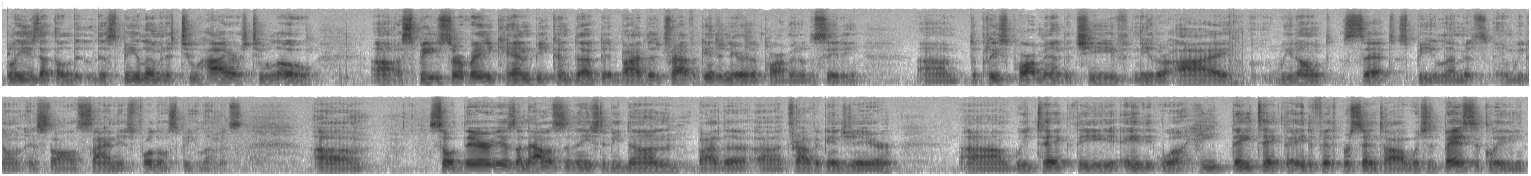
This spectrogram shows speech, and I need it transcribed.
believes that the, the speed limit is too high or is too low. Uh, a speed survey can be conducted by the traffic engineering department of the city. Um, the police department, the chief, neither I, we don't set speed limits and we don't install signage for those speed limits. So there is analysis that needs to be done by the uh, traffic engineer. Uh, we take the 80, well, he, they take the 85th percentile, which is basically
